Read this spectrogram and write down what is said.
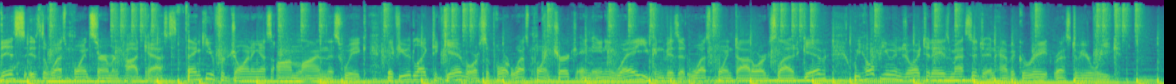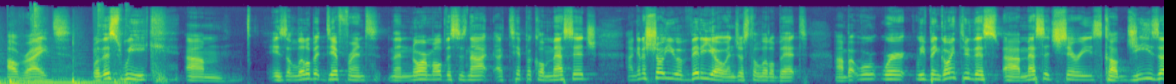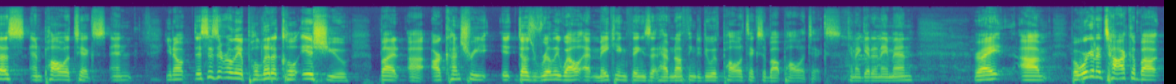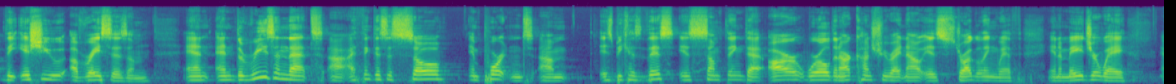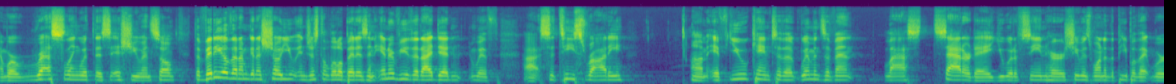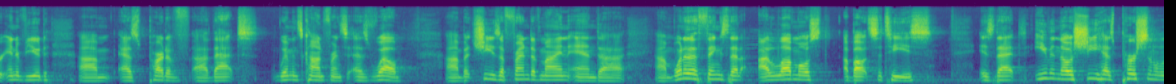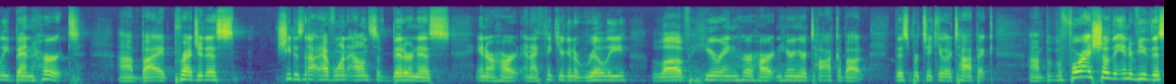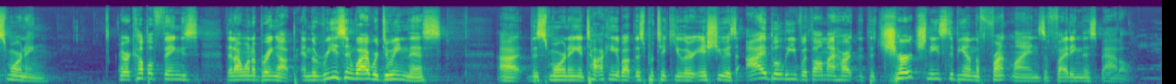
This is the West Point Sermon Podcast. Thank you for joining us online this week. If you would like to give or support West Point Church in any way, you can visit westpoint.org slash give. We hope you enjoy today's message and have a great rest of your week. All right. Well, this week um, is a little bit different than normal. This is not a typical message. I'm going to show you a video in just a little bit. Um, but we're, we have been going through this uh, message series called Jesus and Politics. And, you know, this isn't really a political issue, but uh, our country it does really well at making things that have nothing to do with politics about politics. Can I get an amen? Right? Um, but we're going to talk about the issue of racism. And, and the reason that uh, I think this is so important um, is because this is something that our world and our country right now is struggling with in a major way. And we're wrestling with this issue. And so, the video that I'm going to show you in just a little bit is an interview that I did with uh, Satis Roddy. Um, if you came to the women's event last Saturday, you would have seen her. She was one of the people that were interviewed um, as part of uh, that women's conference as well. Uh, but she's a friend of mine, and uh, um, one of the things that I love most about Satis is that even though she has personally been hurt uh, by prejudice, she does not have one ounce of bitterness in her heart. And I think you're going to really love hearing her heart and hearing her talk about this particular topic. Um, but before I show the interview this morning, there are a couple things that I want to bring up. And the reason why we're doing this uh, this morning and talking about this particular issue is I believe with all my heart that the church needs to be on the front lines of fighting this battle. Amen.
